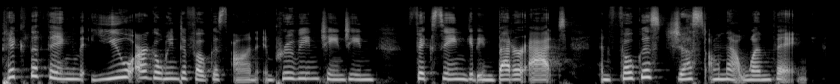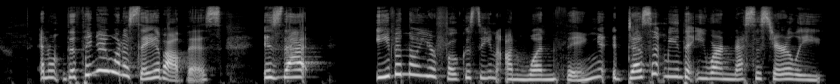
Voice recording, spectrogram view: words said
Pick the thing that you are going to focus on improving, changing, fixing, getting better at, and focus just on that one thing. And the thing I want to say about this is that even though you're focusing on one thing, it doesn't mean that you are necessarily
